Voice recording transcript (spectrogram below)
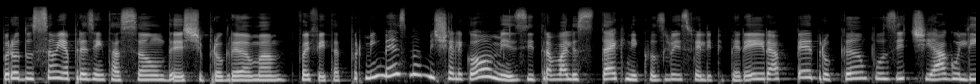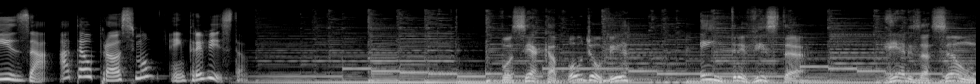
produção e apresentação deste programa foi feita por mim mesma, Michele Gomes, e trabalhos técnicos Luiz Felipe Pereira, Pedro Campos e Tiago Lisa. Até o próximo Entrevista. Você acabou de ouvir Entrevista. Realização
